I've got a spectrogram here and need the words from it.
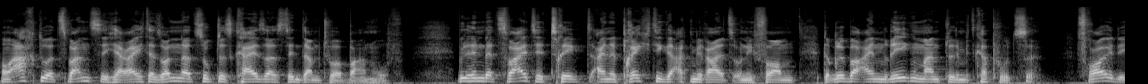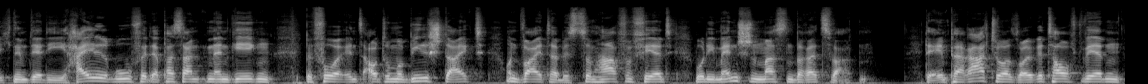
Um 8.20 Uhr erreicht der Sonderzug des Kaisers den Dammtorbahnhof. Wilhelm II. trägt eine prächtige Admiralsuniform, darüber einen Regenmantel mit Kapuze. Freudig nimmt er die Heilrufe der Passanten entgegen, bevor er ins Automobil steigt und weiter bis zum Hafen fährt, wo die Menschenmassen bereits warten. Der Imperator soll getauft werden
